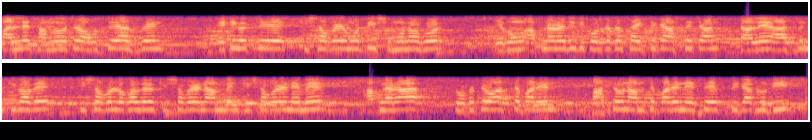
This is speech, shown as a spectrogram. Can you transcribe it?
পারলে সামনে বছর অবশ্যই আসবেন। এটি হচ্ছে কৃষ্ণনগরের মধ্যেই সুমনগর। এবং আপনারা যদি কলকাতা সাইড থেকে আসতে চান, তাহলে আসবেন কীভাবে? কৃষ্ণনগর লোকাল ধরে কৃষ্ণনগরে নামবেন, কৃষ্ণনগরে নেমে আপনারা টোটোতেও আসতে পারেন, বাসেও নামতে পারেন এসে পিডাব্লিউডি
